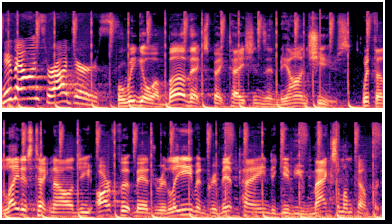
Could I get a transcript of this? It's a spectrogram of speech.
New Balance Rogers. where we go above expectations and beyond shoes. With the latest technology, our footbeds relieve and prevent pain to give you maximum comfort.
